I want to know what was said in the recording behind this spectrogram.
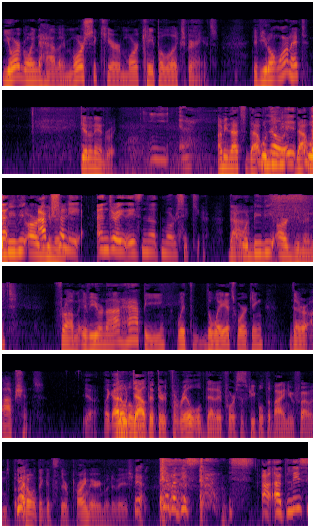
you're going to have a more secure, more capable experience. If you don't want it, get an Android. I mean, that's that would no, be the, it- that would be the argument. Actually, Android is not more secure. That Uh, would be the argument from if you're not happy with the way it's working, there are options. Yeah, like I don't Move doubt that they're thrilled that it forces people to buy new phones, but Yeah. I don't think it's their primary motivation. Yeah. Yeah, but this, is- uh, at least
